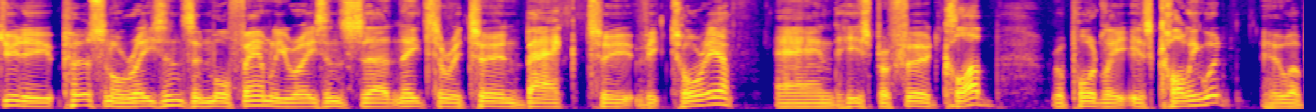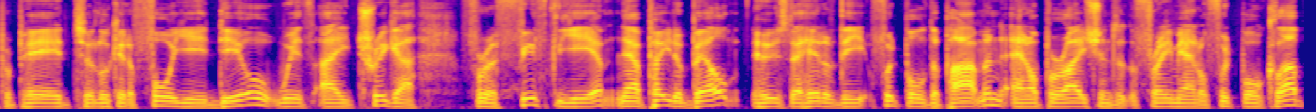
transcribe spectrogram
due to personal reasons and more family reasons, uh, needs to return back to Victoria. And his preferred club reportedly is Collingwood, who are prepared to look at a four year deal with a trigger for a fifth year. Now, Peter Bell, who's the head of the football department and operations at the Fremantle Football Club,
